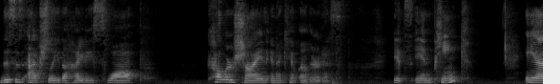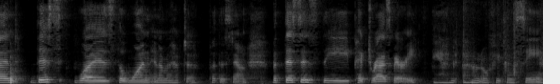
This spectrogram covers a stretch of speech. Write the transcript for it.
This is actually the Heidi Swapp Color Shine, and I can't, oh, there it is. It's in pink. And this was the one, and I'm gonna have to put this down, but this is the picked raspberry. And I don't know if you can see,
